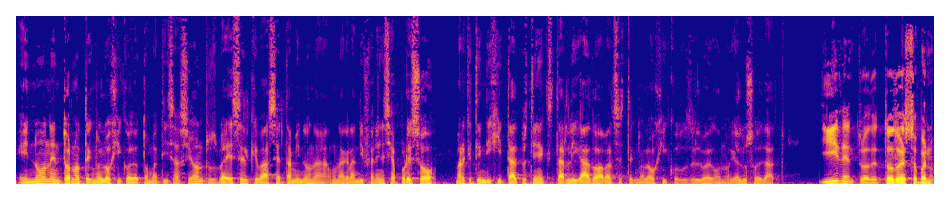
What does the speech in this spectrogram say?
en un entorno tecnológico de automatización, pues es el que va a hacer también una, una, gran diferencia. Por eso, marketing digital pues tiene que estar ligado a avances tecnológicos, desde luego, ¿no? y al uso de datos. Y dentro de todo eso, bueno,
